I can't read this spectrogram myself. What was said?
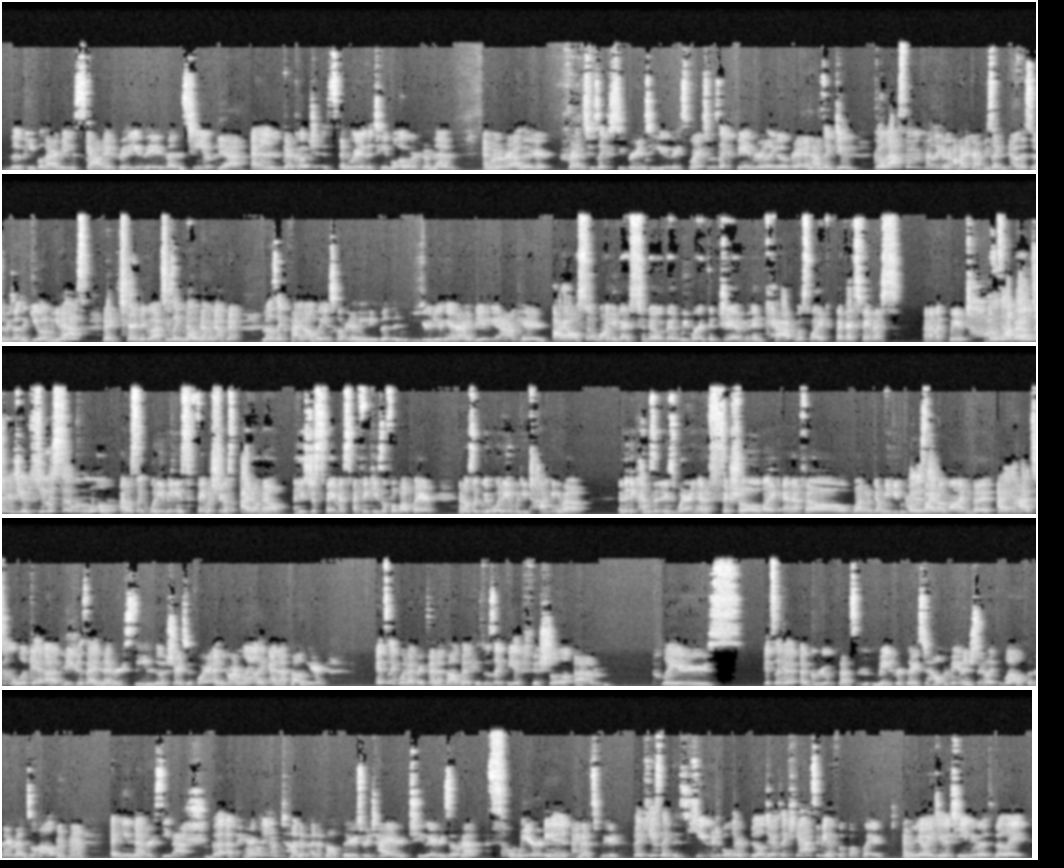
the people that are being scouted for the U of A men's team yeah and their coaches, and we're at the table over from them. And one of our other friends who's like super into U of A sports was like fangirling over it, and I was like, dude, go ask him for like an autograph. He's like, no, that's not my son. I was like, you want me to ask? And I turned to go ask. He's like, no, no, no, no. And I was like, fine, I'll wait until we're done eating, but then you're doing it or I'm doing it. I don't care. i also want you guys to know that we were at the gym and kat was like that guy's famous and i'm like what are you talking about? Oh, that about older dude, he was so cool. i was like what do you mean he's famous she goes i don't know he's just famous i think he's a football player and i was like Wait, what are you what are you talking about and then he comes in and he's wearing an official like NFL. I, don't, I mean, you could probably It buy it online, but I had to look it up because I'd never seen those shirts before. And normally, like NFL gear, it's like whatever, it's NFL, but his was like the official um, players. It's like a, a group that's made for players to help manage their like wealth and their mental health. mhm. And you never see that. But apparently, a ton of NFL players retire to Arizona. that's so weird. And I know it's weird, but he's like this huge older builder. I was like, he has to be a football player. I have no idea what team he was, but like,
